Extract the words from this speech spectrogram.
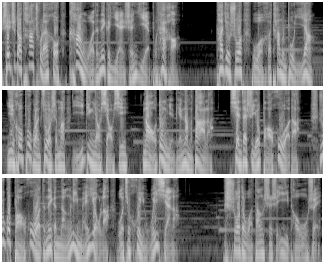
谁知道他出来后看我的那个眼神也不太好，他就说我和他们不一样，以后不管做什么一定要小心，脑洞也别那么大了。现在是有保护我的，如果保护我的那个能力没有了，我就会有危险了。说的我当时是一头雾水，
